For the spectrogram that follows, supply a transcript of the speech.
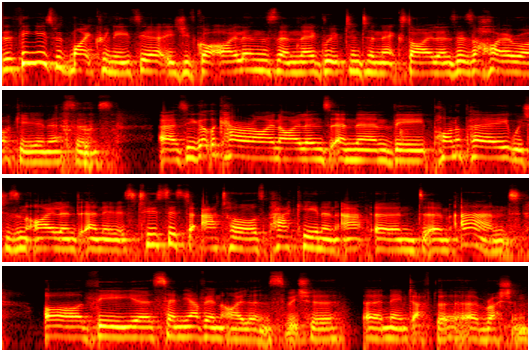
the thing is with Micronesia is you've got islands and they're grouped into next islands. There's a hierarchy in essence. Uh, so you've got the Caroline Islands and then the Ponape, which is an island, and then its two sister atolls, Pakin and, and um, Ant, are the uh, Senyavin Islands, which are uh, named after a Russian.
